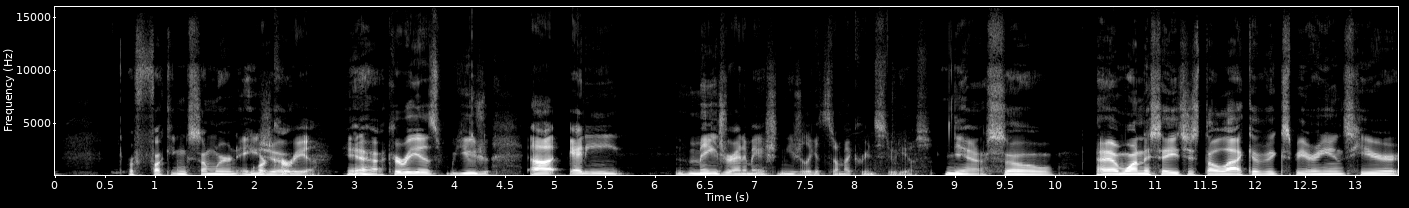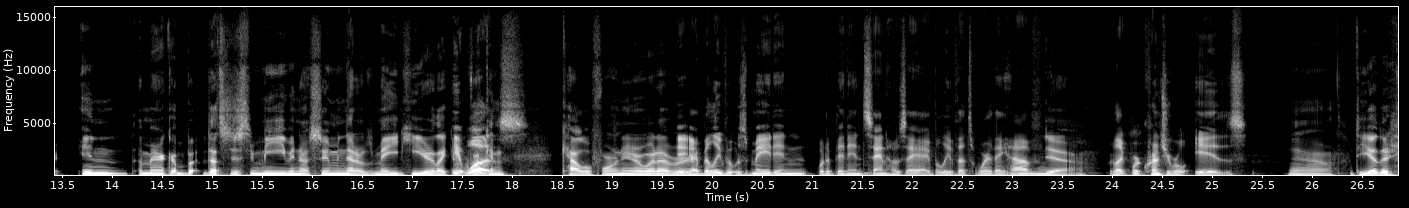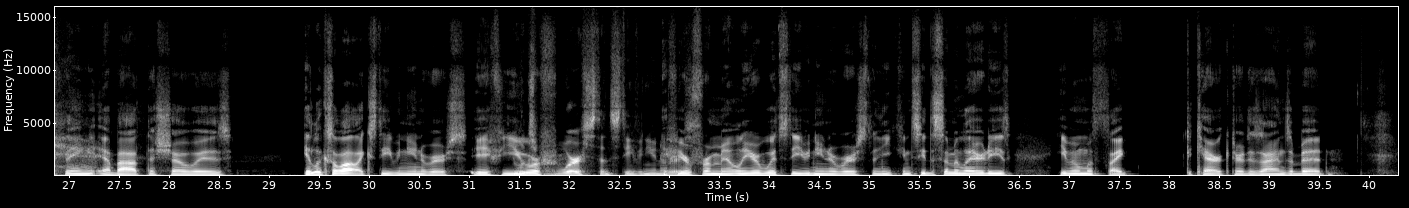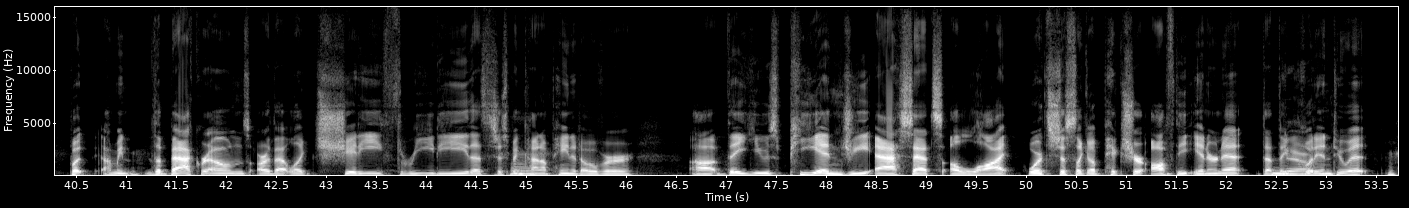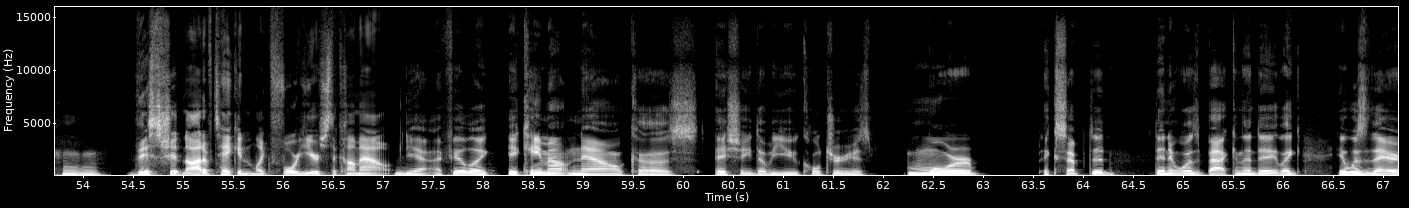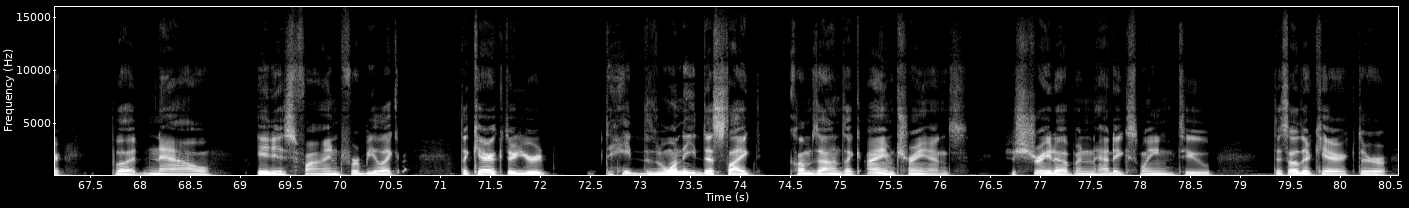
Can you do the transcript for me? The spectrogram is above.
or fucking somewhere in Asia. Or. Korea. Yeah. Korea's usually uh, any major animation usually gets done by Korean studios. Yeah, so I want to say it's just the lack of experience here in America, but that's just me even assuming that it was made here, like It fucking was. California or whatever. I believe it was made in would have been in San Jose. I believe that's where they have mm, yeah, like where Crunchyroll is. yeah. The other thing about the show is it looks a lot like Steven Universe. If you are worse than Steven Universe. if you're familiar with Steven Universe, then you can see the similarities, even with like the character designs a bit. But I mean, the backgrounds are that like shitty 3D that's just Mm-hmm. been kind of painted over. Uh, they use PNG assets a lot, where it's just like a picture off the internet that they Yeah. put into it. hmm This should not have taken like four years to come out. Yeah, I feel like it came out now because SJW culture is more accepted than it was back in the day. Like it was there, but now it is fine for be like the character you're hey, the one that you disliked comes out and's like I am trans, just straight up, and had to explain to this other character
